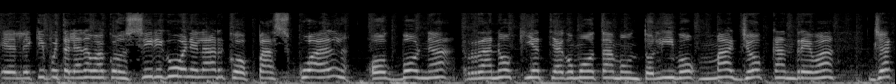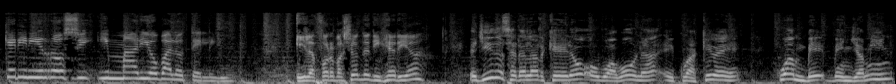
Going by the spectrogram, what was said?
El equipo italiano va con Sirigu en el arco, Pascual, Ogbona, Ranocchia, Tiago Mota, Montolivo, Maggio, Candreva, Giaccherini Rossi y Mario Balotelli. ¿Y la formación de Nigeria? Ejide será el arquero, Obuabona, Ecuaquebe, Juanbe, Benjamín,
